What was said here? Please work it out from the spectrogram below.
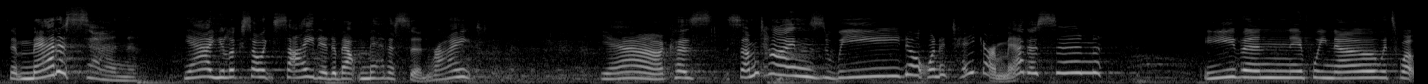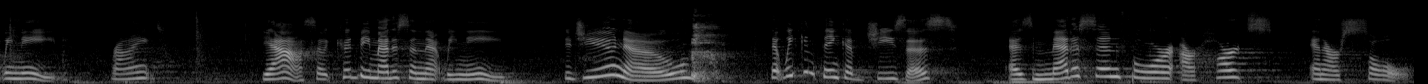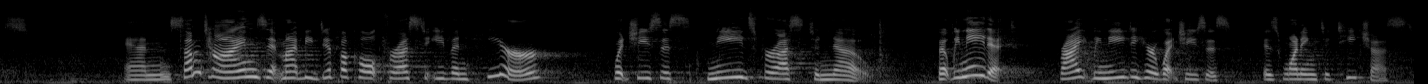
Is it medicine? Yeah, you look so excited about medicine, right? Yeah, because sometimes we don't want to take our medicine, even if we know it's what we need, right? Yeah, so it could be medicine that we need. Did you know that we can think of Jesus as medicine for our hearts and our souls? And sometimes it might be difficult for us to even hear what Jesus needs for us to know. But we need it, right? We need to hear what Jesus is wanting to teach us.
